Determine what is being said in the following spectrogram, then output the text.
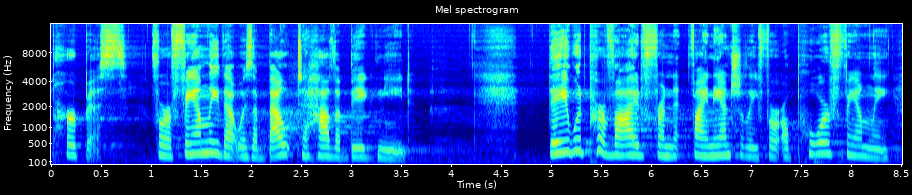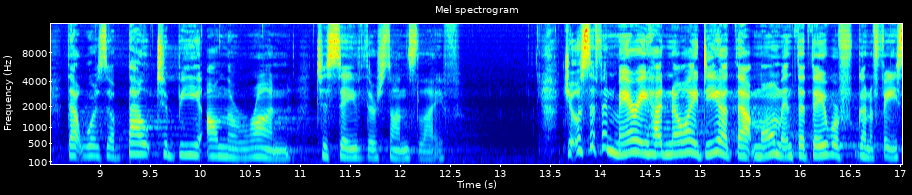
purpose for a family that was about to have a big need. They would provide financially for a poor family that was about to be on the run to save their son's life. Joseph and Mary had no idea at that moment that they were going to face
